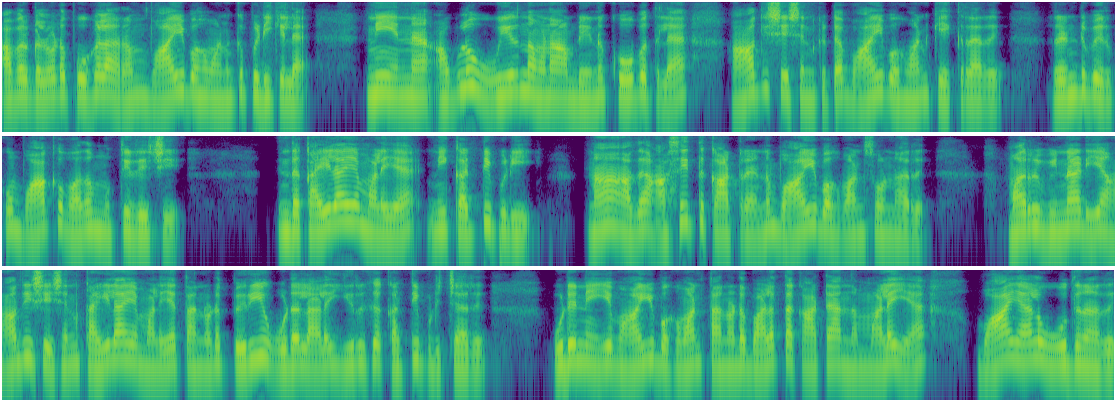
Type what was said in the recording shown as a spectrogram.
அவர்களோட புகழாரம் வாயு பகவானுக்கு பிடிக்கல. "நீ என்ன அவ்வளோ உயர்ந்தவனா?" அப்படின்னு கோபத்துல ஆதிசேஷன் கிட்ட வாயு பகவான் கேக்குறாரு ரெண்டு பேருக்கும் வாக்குவாதம் முத்திடுச்சு. "இந்த கைலாய மலைய நீ கட்டிப்பிடி. நான் அத அசைத்து காட்டுறேன்னு" வாயு பகவான் சொன்னாரு. மறு வினாடியே ஆதிசேஷன் கைலாய மலைய தன்னோட பெரிய உடலால இருக கட்டி பிடிச்சாரு உடனேயே வாயு பகவான் தன்னோட பலத்தை காட்ட அந்த மலைய வாயால ஊதுனாரு.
